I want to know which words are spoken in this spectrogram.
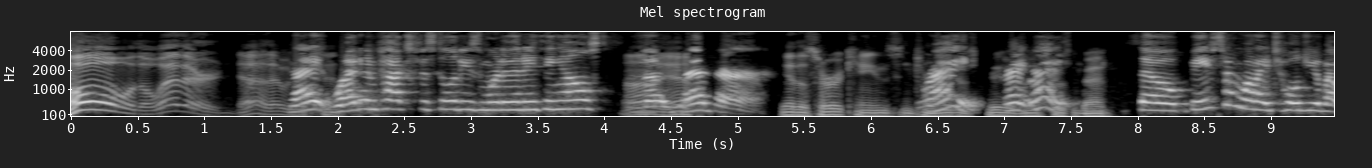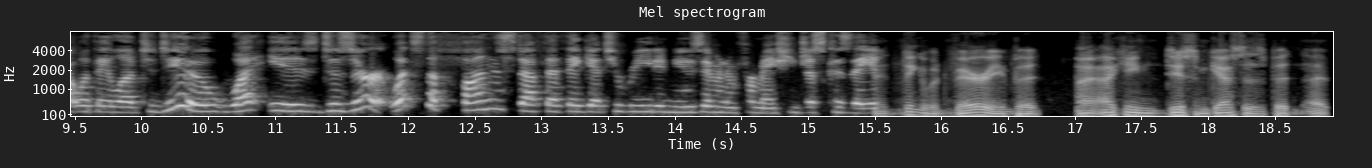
Oh, the weather. Duh, right. What impacts facilities more than anything else? Uh, the yeah. weather. Yeah, those hurricanes and right, right, right. So, based on what I told you about what they love to do, what is dessert? What's the fun stuff that they get to read in news and information just because they? I think it would vary, but I, I can do some guesses. But uh,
